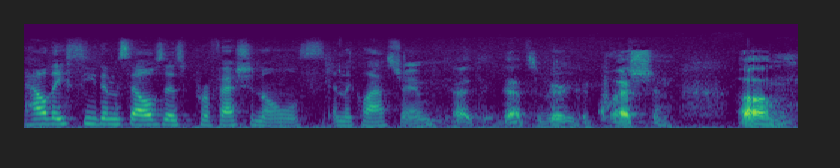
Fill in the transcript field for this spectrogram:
how they see themselves as professionals in the classroom? I think that's a very good question. Um,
